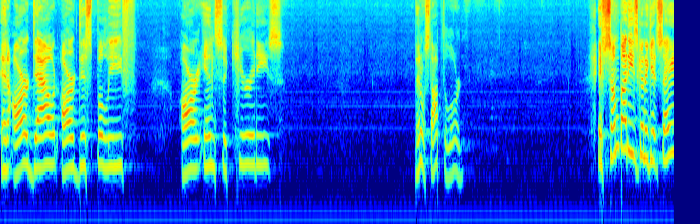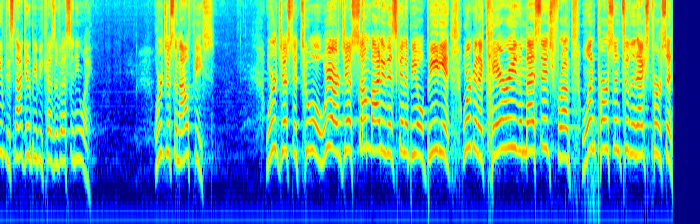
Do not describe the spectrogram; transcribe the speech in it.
And our doubt, our disbelief, our insecurities, they don't stop the Lord. If somebody's going to get saved, it's not going to be because of us anyway. We're just a mouthpiece. We're just a tool. We are just somebody that's going to be obedient. We're going to carry the message from one person to the next person.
